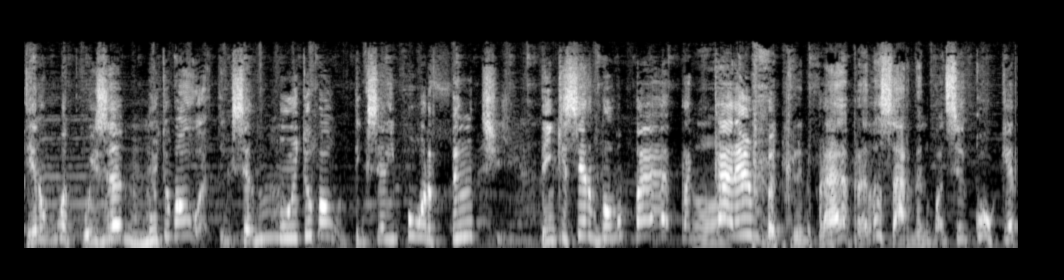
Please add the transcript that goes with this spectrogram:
ter alguma coisa muito boa, tem que ser muito bom, tem que ser importante, tem que ser bom pra, pra oh. caramba, Crânio, pra, pra lançar, né? Não pode ser qualquer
